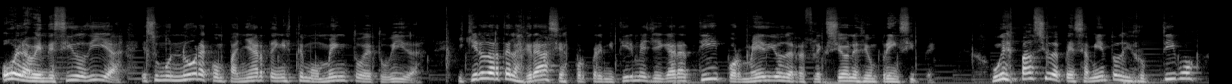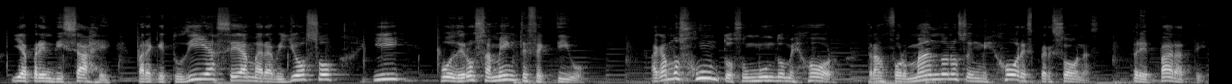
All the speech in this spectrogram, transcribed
Hola, bendecido día. Es un honor acompañarte en este momento de tu vida. Y quiero darte las gracias por permitirme llegar a ti por medio de Reflexiones de un Príncipe. Un espacio de pensamiento disruptivo y aprendizaje para que tu día sea maravilloso y poderosamente efectivo. Hagamos juntos un mundo mejor, transformándonos en mejores personas. Prepárate,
